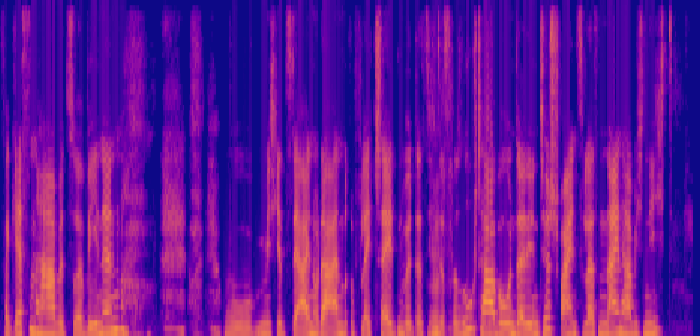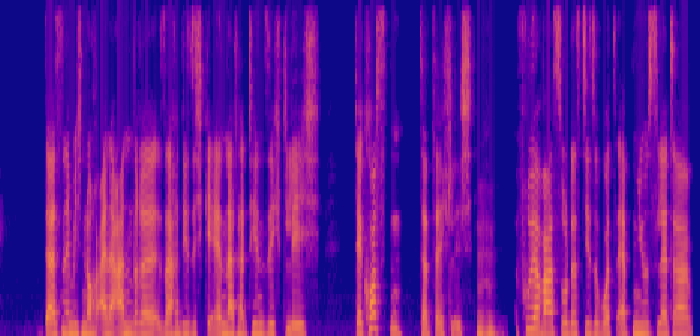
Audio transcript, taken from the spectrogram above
vergessen habe zu erwähnen, wo mich jetzt der ein oder andere vielleicht schelten wird, dass ich hm. das versucht habe, unter den Tisch fallen zu lassen. Nein, habe ich nicht. Da ist nämlich noch eine andere Sache, die sich geändert hat hinsichtlich der Kosten tatsächlich. Mhm. Früher war es so, dass diese WhatsApp-Newsletter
